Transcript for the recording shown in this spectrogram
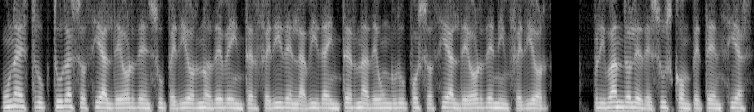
Una estructura social de orden superior no debe interferir en la vida interna de un grupo social de orden inferior, privándole de sus competencias,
